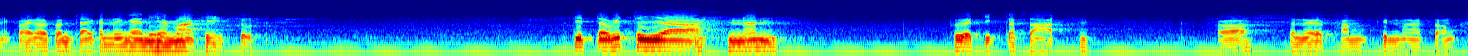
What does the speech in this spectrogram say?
นี่ก็ให้เราสนใจกันในแง่นี้ให้มากที่สุด จิตวิทยานั้น พื่อจิตศาสตร์ ขอเสนอคำขึ้นมาสองค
